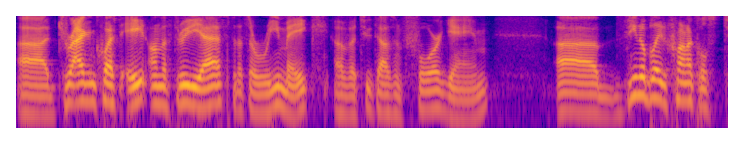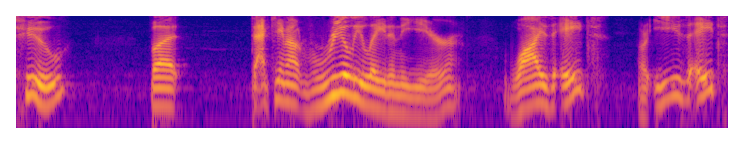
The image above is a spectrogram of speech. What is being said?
Uh, Dragon Quest 8 on the 3DS, but that's a remake of a 2004 game. Uh, Xenoblade Chronicles 2, but that came out really late in the year. Wise 8 or Ys 8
